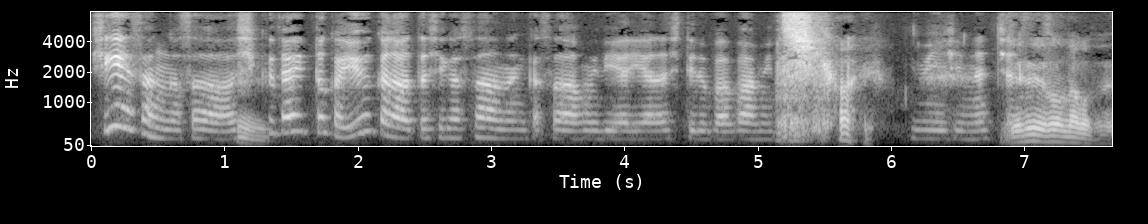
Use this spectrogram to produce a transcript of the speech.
しげさんがさ、うん宿題とか言うから私がさ、なんかさ、無理やりやらしてるババアみたいな違うよ。イメージになっちゃっ全て。然そんなことない。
